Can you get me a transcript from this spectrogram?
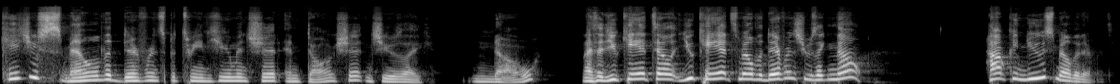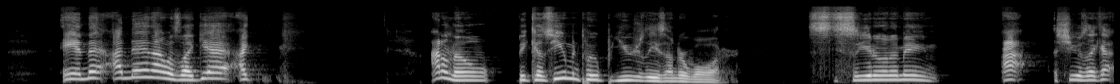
can't you smell the difference between human shit and dog shit? And she was like, no. And I said, you can't tell, you can't smell the difference. She was like, no. How can you smell the difference? And then, and then I was like, yeah, I, I don't know because human poop usually is underwater. So you know what I mean? I, she was like, I,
